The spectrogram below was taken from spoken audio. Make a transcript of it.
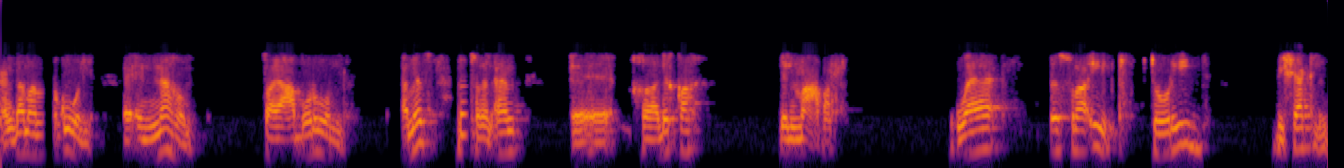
عندما نقول إنهم سيعبرون مصر مصر الآن خالقة للمعبر. وإسرائيل تريد بشكل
